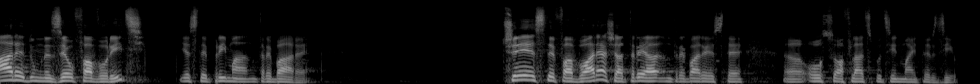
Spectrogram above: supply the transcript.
Are Dumnezeu favoriți? Este prima întrebare. Ce este favoarea? Și a treia întrebare este, uh, o să o aflați puțin mai târziu.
